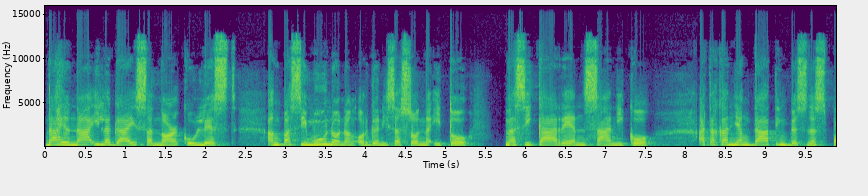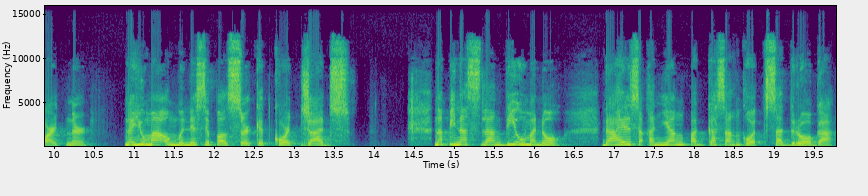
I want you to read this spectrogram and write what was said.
dahil nailagay sa narco list ang pasimuno ng organisasyon na ito na si Karen Sanico at ang kanyang dating business partner na yumaong municipal circuit court judge na pinaslang di umano dahil sa kanyang pagkasangkot sa droga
